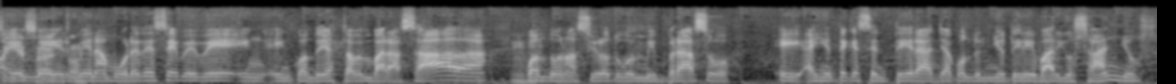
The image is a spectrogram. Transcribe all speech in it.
sí, eh, me, exacto. me enamoré de ese bebé en, en cuando ella estaba embarazada, cuando nació lo tuve en mis brazos. Eh, hay gente que se entera ya cuando el niño tiene varios años,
